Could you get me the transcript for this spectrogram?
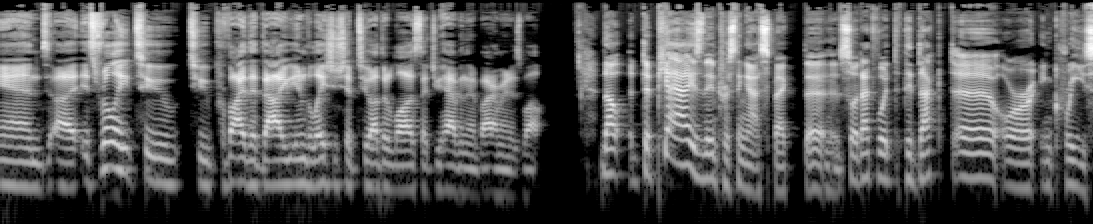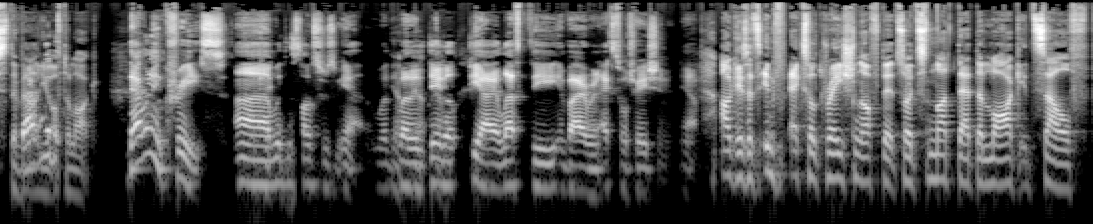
and uh, it's really to to provide that value in relationship to other laws that you have in the environment as well. Now, the PII is an interesting aspect. Uh, mm-hmm. So that would deduct uh, or increase the value would, of the log. That would increase uh, okay. with the log source. Yeah, with, yeah whether yeah, data PII left the environment exfiltration. Yeah. Okay, so it's inf- exfiltration of the. So it's not that the log itself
